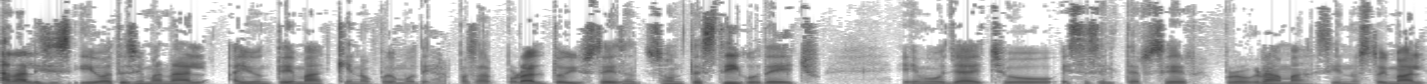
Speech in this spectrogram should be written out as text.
Análisis y debate semanal hay un tema que no podemos dejar pasar por alto y ustedes son testigos de hecho. Hemos ya hecho, este es el tercer programa, si no estoy mal,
